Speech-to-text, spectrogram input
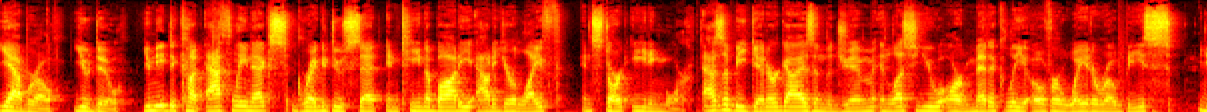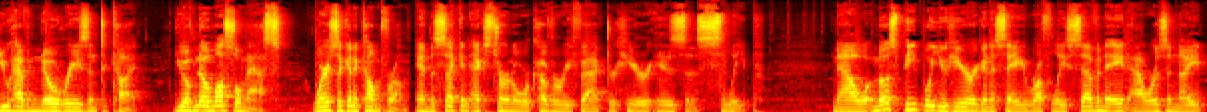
Yeah, bro, you do. You need to cut Athlean-X, Greg Doucette, and Kinabody out of your life and start eating more. As a beginner, guys, in the gym, unless you are medically overweight or obese, you have no reason to cut. You have no muscle mass. Where's it going to come from? And the second external recovery factor here is uh, sleep. Now, most people you hear are going to say roughly seven to eight hours a night.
